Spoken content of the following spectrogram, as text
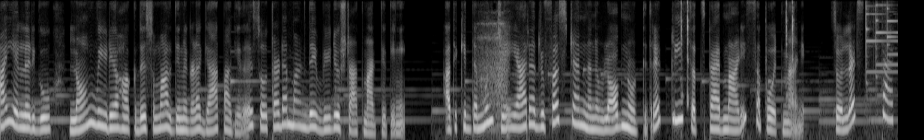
ಹಾಯ್ ಎಲ್ಲರಿಗೂ. ಲಾಂಗ್ ವಿಡಿಯೋ ಹಾಕದೆ ಸುಮಾರು ದಿನಗಳ ಗ್ಯಾಪ್ ಆಗಿದೆ, ಸೊ ತಡ ಮಾಡದೆ ವಿಡಿಯೋ ಸ್ಟಾರ್ಟ್ ಮಾಡ್ತಿದ್ದೀನಿ. ಅದಕ್ಕಿಂತ ಮುಂಚೆ ಯಾರಾದರೂ ಫಸ್ಟ್ ಟೈಮ್ ನನ್ನ ವ್ಲಾಗ್ ನೋಡ್ತಿದ್ರೆ ಪ್ಲೀಸ್ ಸಬ್ಸ್ಕ್ರೈಬ್ ಮಾಡಿ, ಸಪೋರ್ಟ್ ಮಾಡಿ. So let's start.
